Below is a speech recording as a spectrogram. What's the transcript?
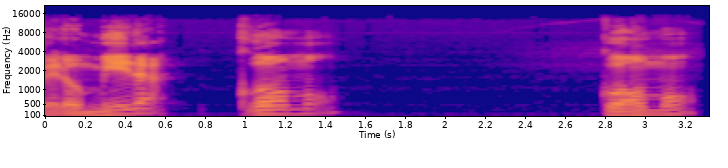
Pero mira cómo, cómo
